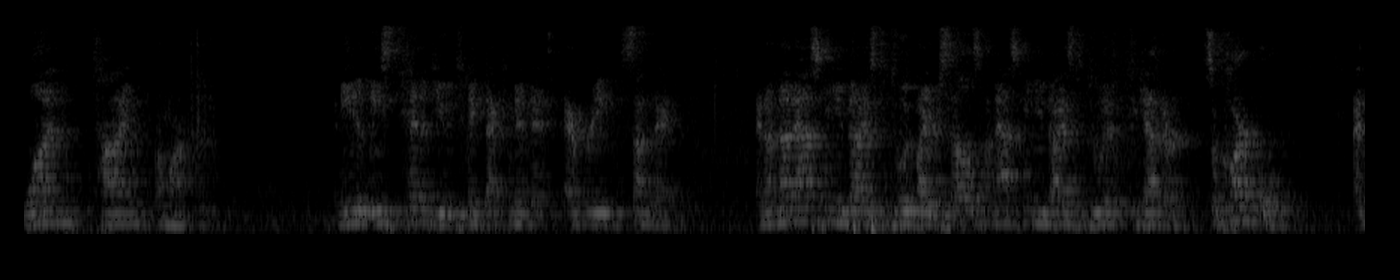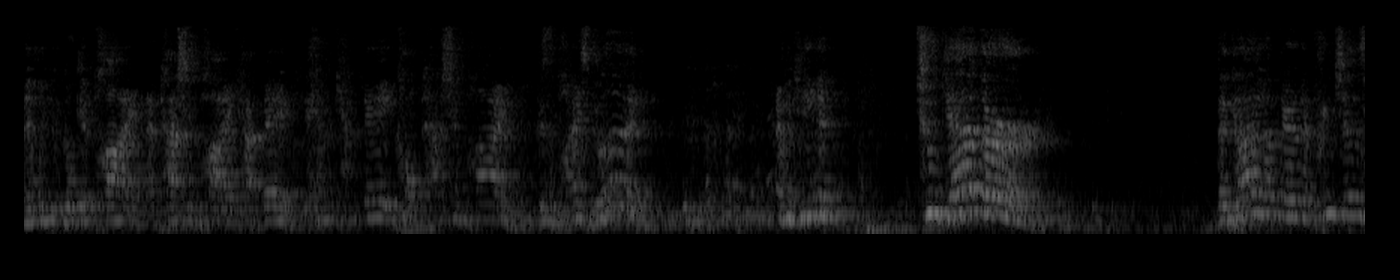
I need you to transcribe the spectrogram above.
one time a month. I need at least 10 of you to make that commitment every Sunday. And I'm not asking you guys to do it by yourselves, I'm asking you guys to do it together. So carpool. And then we can go get pie at Passion Pie Cafe. They have a cafe called Passion Pie because the pie's good. And we can eat it together. The guy up there that preaches,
